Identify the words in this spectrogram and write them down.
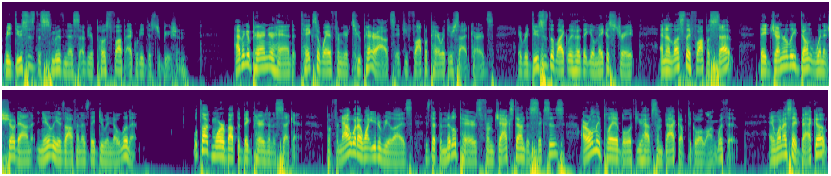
reduces the smoothness of your post-flop equity distribution. Having a pair in your hand takes away from your two pair outs if you flop a pair with your side cards. It reduces the likelihood that you'll make a straight, and unless they flop a set, they generally don't win at showdown nearly as often as they do in no limit. We'll talk more about the big pairs in a second, but for now what I want you to realize is that the middle pairs from jacks down to sixes are only playable if you have some backup to go along with it. And when I say backup,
